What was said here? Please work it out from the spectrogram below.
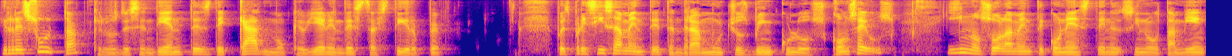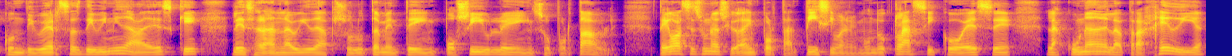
Y resulta que los descendientes de Cadmo que vienen de esta estirpe, pues precisamente tendrá muchos vínculos con Zeus y no solamente con este, sino también con diversas divinidades que les harán la vida absolutamente imposible e insoportable. Tebas es una ciudad importantísima en el mundo clásico, es eh, la cuna de la tragedia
